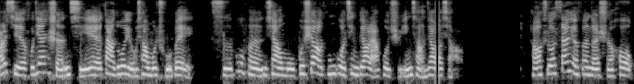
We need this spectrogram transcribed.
而且福建省企业大多有项目储备，此部分项目不需要通过竞标来获取，影响较小。然后说三月份的时候，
